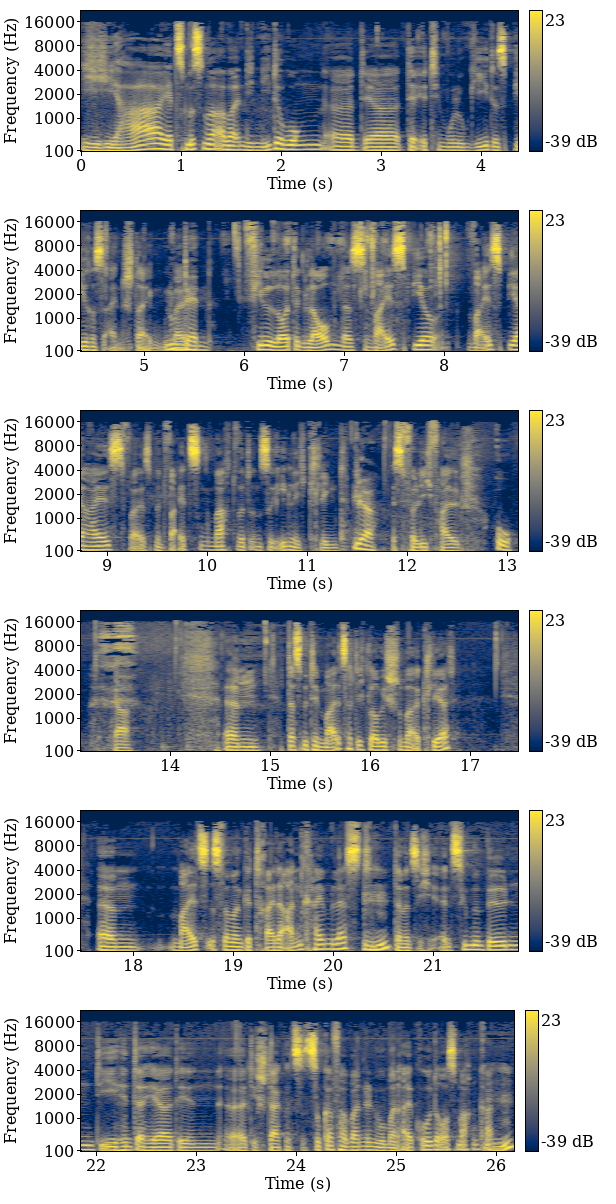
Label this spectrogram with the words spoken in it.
Ja, jetzt müssen wir aber in die Niederungen äh, der, der Etymologie des Bieres einsteigen. Nun weil denn. Viele Leute glauben, dass Weißbier Weißbier heißt, weil es mit Weizen gemacht wird und so ähnlich klingt. Ja. Ist völlig falsch. Oh. Ja. Ähm, das mit dem Malz hatte ich, glaube ich, schon mal erklärt. Ähm, Malz ist, wenn man Getreide ankeimen lässt, damit sich Enzyme bilden, die hinterher den, äh, die Stärke zu Zucker verwandeln, wo man Alkohol daraus machen kann.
